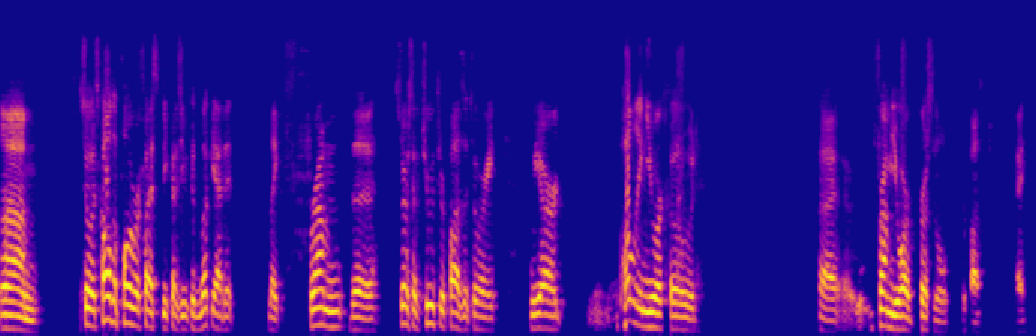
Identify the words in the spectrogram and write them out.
Um, so it's called a pull request because you can look at it like from the source of truth repository, we are pulling your code uh, from your personal repository, okay?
